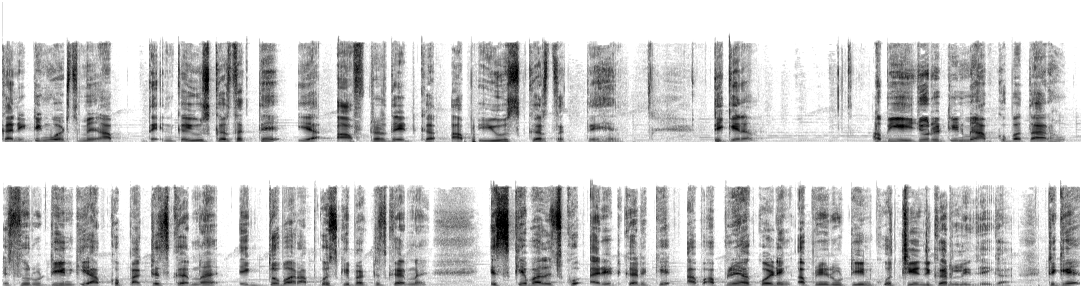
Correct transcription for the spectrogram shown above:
कनेक्टिंग वर्ड्स में आप देन का यूज़ कर सकते हैं, या आफ्टर देट का आप यूज़ कर सकते हैं। ठीक है ना? अब ये जो रूटीन मैं आपको बता रहा हूँ, इस रूटीन की आपको प्रैक्टिस करना है, एक दो बार आपको इसकी प्रैक्टिस करना है, इसके बाद इसको एडिट करके आप अपने अकॉर्डिंग अपनी रूटीन को चेंज कर लीजिएगा। ठीक है?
